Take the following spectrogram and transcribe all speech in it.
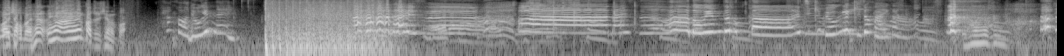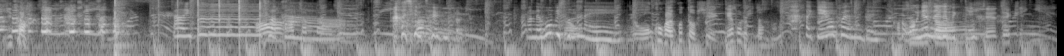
어 잠깐만 형, 형, 형까 조심해봐. 해가 여기 있네. 아, 나이스. 와, 나이스. 와, 너무 힘들었다. 이 치킨 명예 기적 아이가. 아이고 기다. 나이스. 아, 좋았다. 아깝다. 아, 진짜 힘들어. 맞네, 호흡이 좋네. 이거 오코 갈 것도 없이 깨버렸다. 아, 게임 오빠 했는데. 감사합니다. 5년 늙은 느낌. 제제키.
